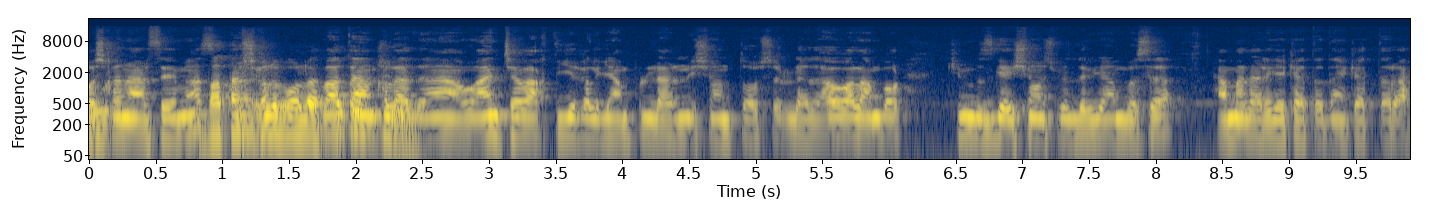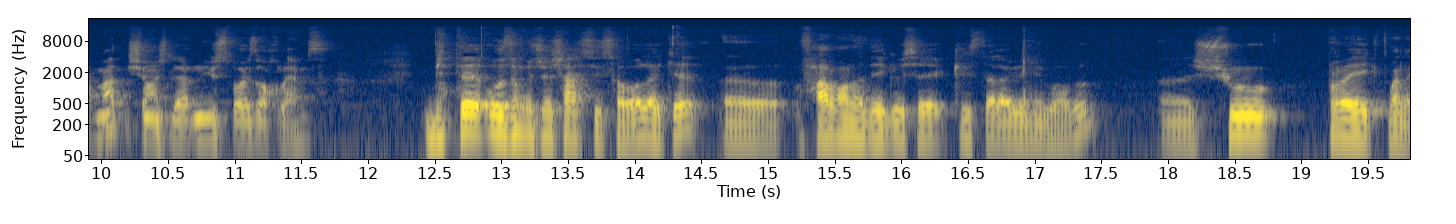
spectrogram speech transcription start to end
boshqa narsa emas. Vatan qilib oladi vatan qiladi. Ha u ancha vaqt yig'ilgan pullarni ishonib topshiriladi. Avvalambor kim bizga ishonch bildirgan bo'lsa hammalariga kattadan katta rahmat. Ishonchlarini yuz foiz oqlaymiz. Bitta o'zim uchun shaxsiy savol aka. Farg'onadagi o'sha kristal aveni boru. Shu proyekt mana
